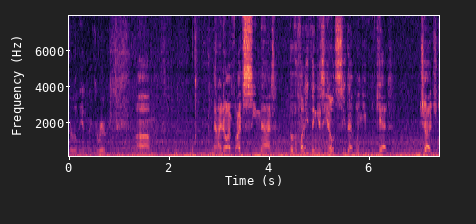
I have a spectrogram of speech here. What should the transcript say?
early in my career. Um, and I know I've, I've seen that. Though the funny thing is, you don't see that when you get judged.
